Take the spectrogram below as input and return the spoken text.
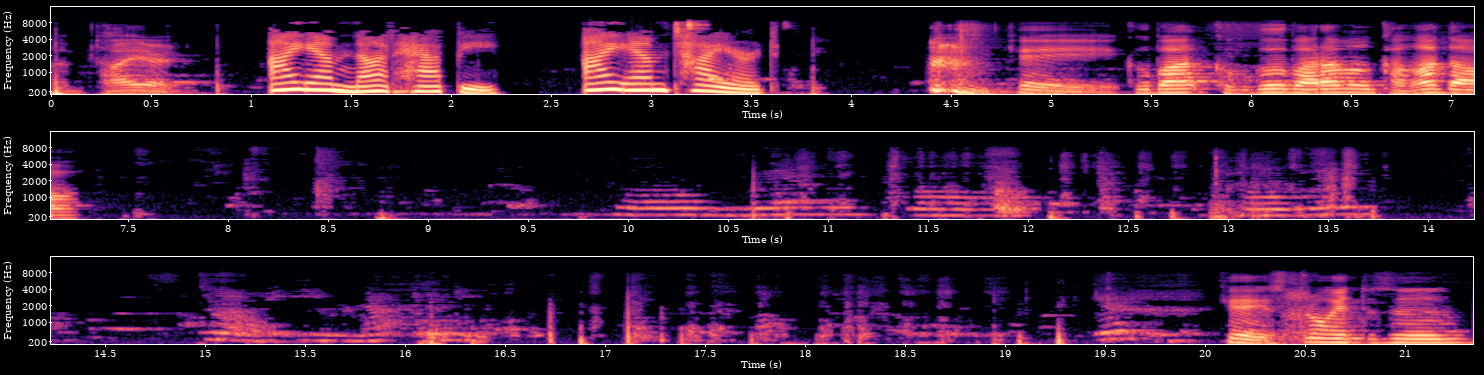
I'm tired. I am not happy. I am tired. 오케이. 그, 바, 그, 그 바람은 강하다. 오케이. strong의 뜻은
